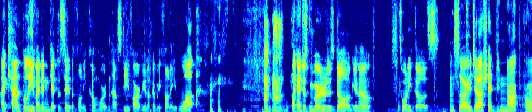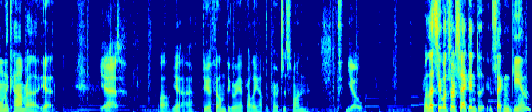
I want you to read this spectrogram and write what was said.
I can't believe I didn't get to say the funny cum word and have Steve Harvey look at me funny. What? like I just murdered his dog, you know? That's what he does. I'm sorry, Josh. I do not own a camera yet. Yeah. Well, yeah, do a film degree. I probably have to purchase one. Yo. Well, let's see. What's our second second game?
